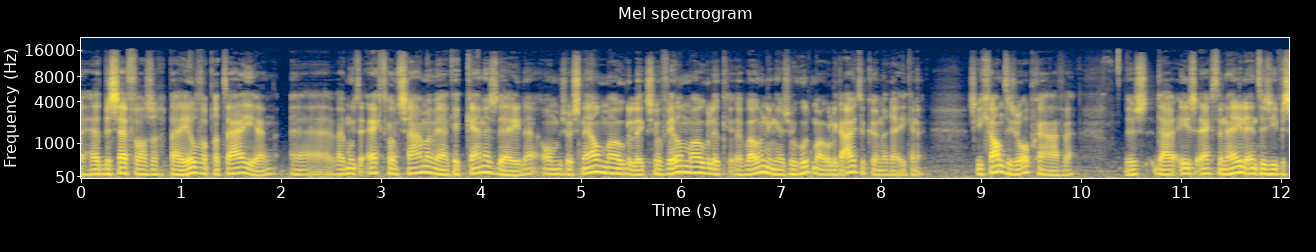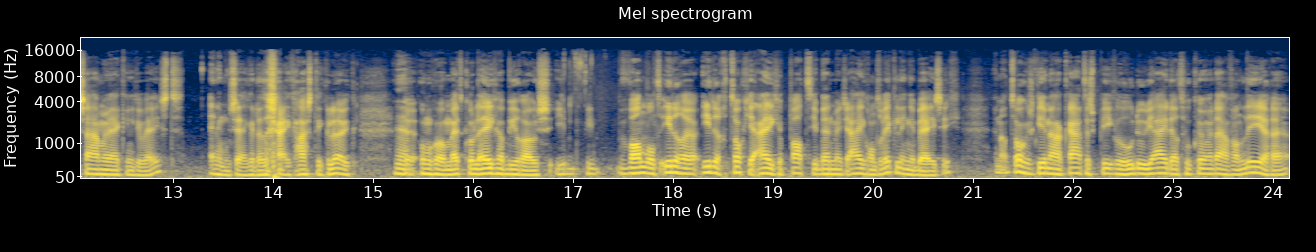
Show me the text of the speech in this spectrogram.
het besef was er bij heel veel partijen. wij moeten echt gewoon samenwerken, kennis delen om zo snel mogelijk, zoveel mogelijk woningen zo goed mogelijk uit te kunnen rekenen. Dat is een gigantische opgave. Dus daar is echt een hele intensieve samenwerking geweest. En ik moet zeggen, dat is eigenlijk hartstikke leuk. Ja. Uh, om gewoon met collega-bureaus. Je, je, wandelt ieder, ieder toch je eigen pad. Je bent met je eigen ontwikkelingen bezig. En dan toch eens een keer naar elkaar te spiegelen. Hoe doe jij dat? Hoe kunnen we daarvan leren?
